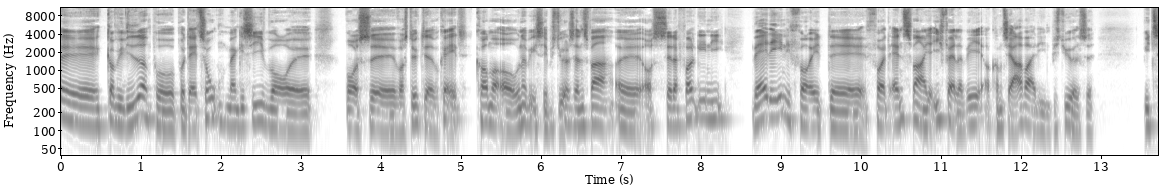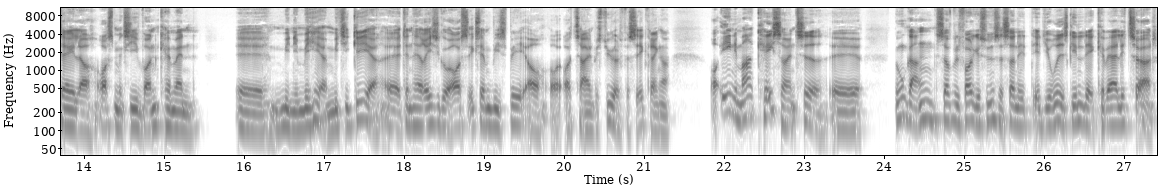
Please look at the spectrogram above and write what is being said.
øh, går vi videre på, på dag to, man kan sige, hvor øh, vores, øh, vores dygtige advokat kommer og underviser i bestyrelsesansvar øh, og sætter folk ind i, hvad er det egentlig for et, øh, for et ansvar, jeg ifalder ved at komme til at arbejde i en bestyrelse. Vi taler også, man kan sige, hvordan kan man øh, minimere, mitigere øh, den her risiko, også eksempelvis ved at, at, at tegne bestyrelsesforsikringer. Og egentlig meget caseorienteret. Øh, nogle gange så vil folk jo synes, at sådan et, et juridisk indlæg kan være lidt tørt,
